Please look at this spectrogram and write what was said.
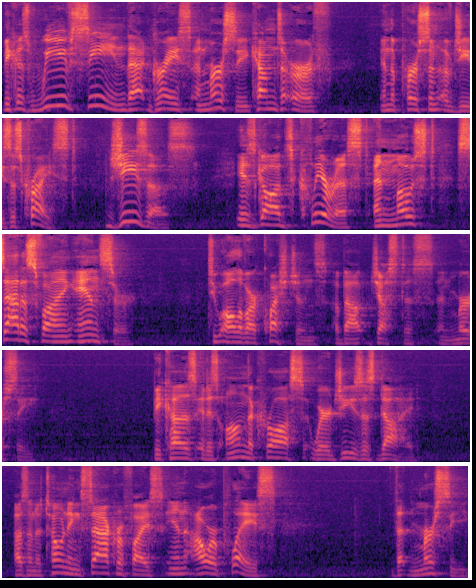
Because we've seen that grace and mercy come to earth in the person of Jesus Christ. Jesus is God's clearest and most satisfying answer to all of our questions about justice and mercy. Because it is on the cross where Jesus died as an atoning sacrifice in our place that mercy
